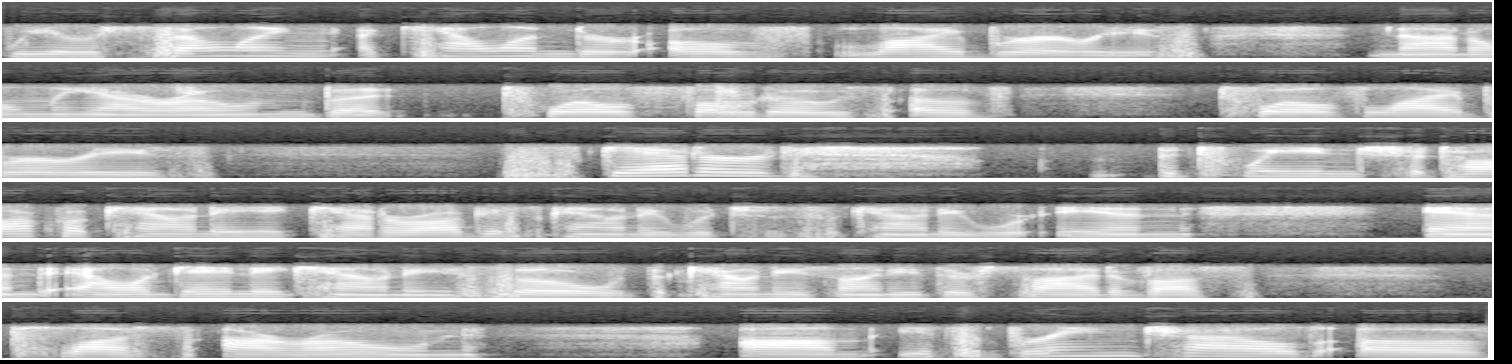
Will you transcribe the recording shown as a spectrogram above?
We are selling a calendar of libraries, not only our own, but 12 photos of 12 libraries scattered between Chautauqua County, Cattaraugus County, which is the county we're in, and Allegany County. So the counties on either side of us, plus our own. Um, it's a brainchild of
